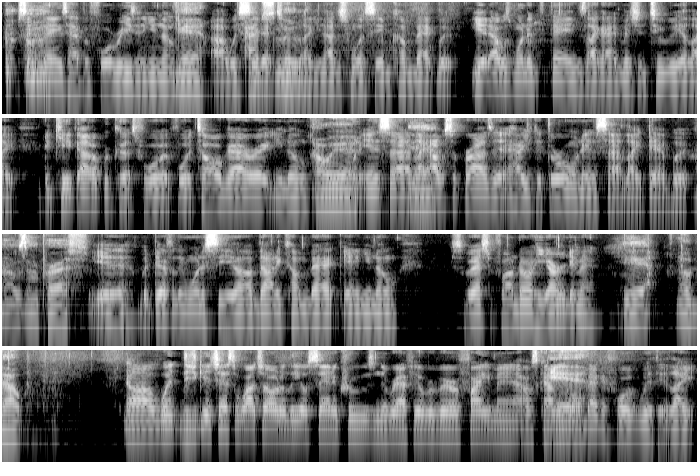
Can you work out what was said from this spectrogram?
some things happen for a reason. You know. Yeah, I always say that too. Like, you know, I just want to see him come back. But yeah, that was one of the things. Like I had mentioned too. Yeah, like the kid got uppercuts for for a tall guy, right? You know. Oh, yeah. On the inside, like I was surprised at how you could throw on the inside like that. But I was impressed. yeah, but definitely want to see uh, Donnie come back and you know, Sebastian Fundora, he earned it, man. Yeah, no doubt. Uh, what did you get a chance to watch all the Leo Santa Cruz and the Rafael Rivera fight, man? I was kind of Yeah. going back and forth with it. Like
